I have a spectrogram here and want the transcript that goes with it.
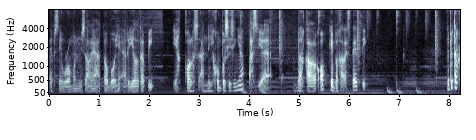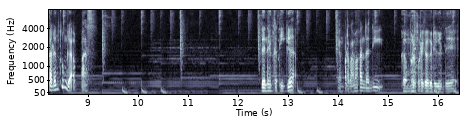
Times New Roman misalnya atau bawahnya Arial tapi ya kalau seandainya komposisinya pas ya bakal oke okay, bakal estetik. Tapi terkadang tuh nggak pas. Dan yang ketiga yang pertama kan tadi gambar mereka gede-gede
